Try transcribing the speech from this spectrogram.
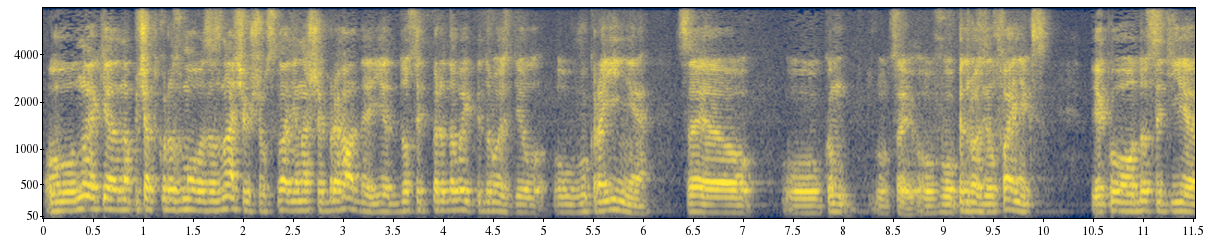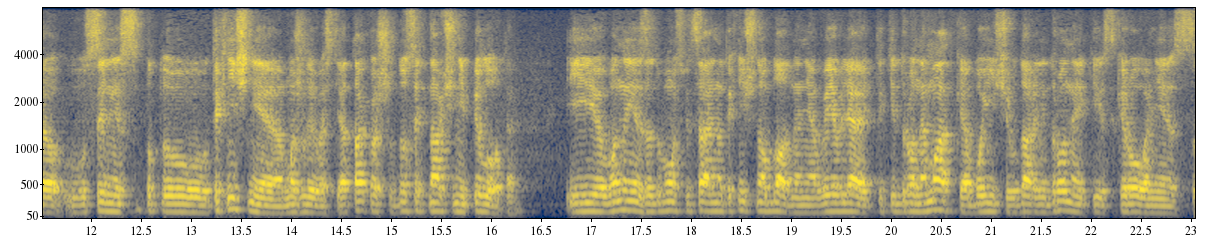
О, Ну, як я на початку розмови зазначив, що в складі нашої бригади є досить передовий підрозділ в Україні. Це о, ком- о, цей, о, підрозділ Фенікс, якого досить є сильні технічні можливості, а також досить навчені пілоти. І вони за допомогою спеціального технічного обладнання виявляють такі дрони-матки або інші ударні дрони, які скеровані з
